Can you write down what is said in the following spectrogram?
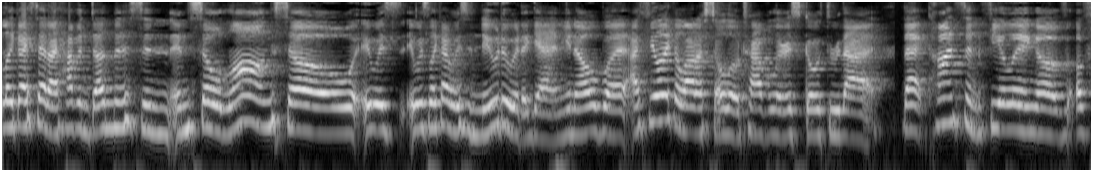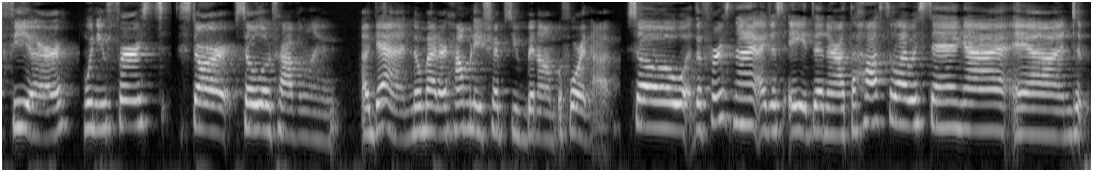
like I said, I haven't done this in, in so long. So it was, it was like I was new to it again, you know, but I feel like a lot of solo travelers go through that, that constant feeling of, of fear when you first start solo traveling again, no matter how many trips you've been on before that. So the first night I just ate dinner at the hostel I was staying at and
